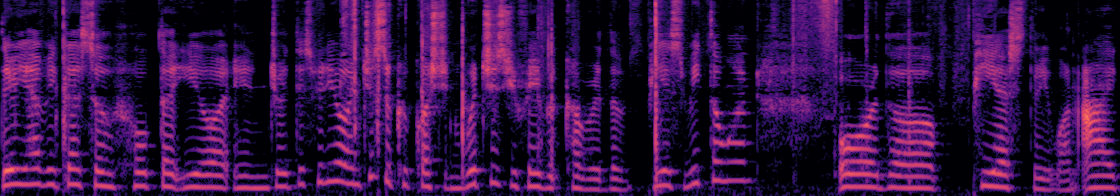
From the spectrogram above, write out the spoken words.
there you have it, guys. So, hope that you uh, enjoyed this video. And just a quick question which is your favorite cover? The PS Vita one or the PS3 one. I,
